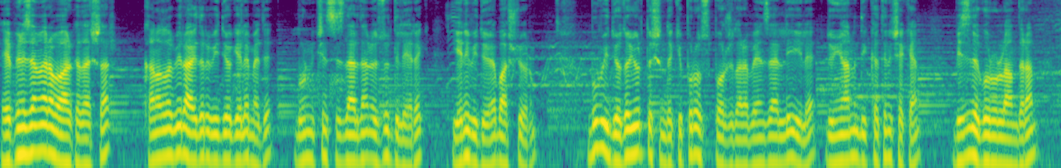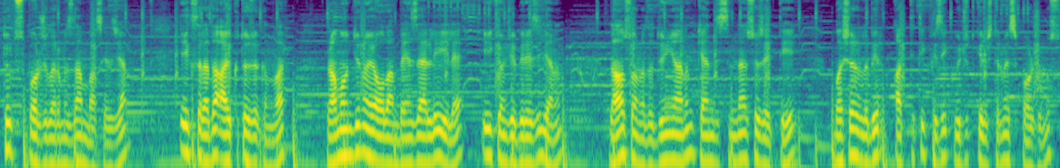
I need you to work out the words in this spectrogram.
Hepinize merhaba arkadaşlar. Kanala bir aydır video gelemedi. Bunun için sizlerden özür dileyerek yeni videoya başlıyorum. Bu videoda yurt dışındaki pro sporculara benzerliği ile dünyanın dikkatini çeken, bizi de gururlandıran Türk sporcularımızdan bahsedeceğim. İlk sırada Aykut Özakın var. Ramon Dino'ya olan benzerliği ile ilk önce Brezilya'nın, daha sonra da dünyanın kendisinden söz ettiği başarılı bir atletik fizik vücut geliştirme sporcumuz.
